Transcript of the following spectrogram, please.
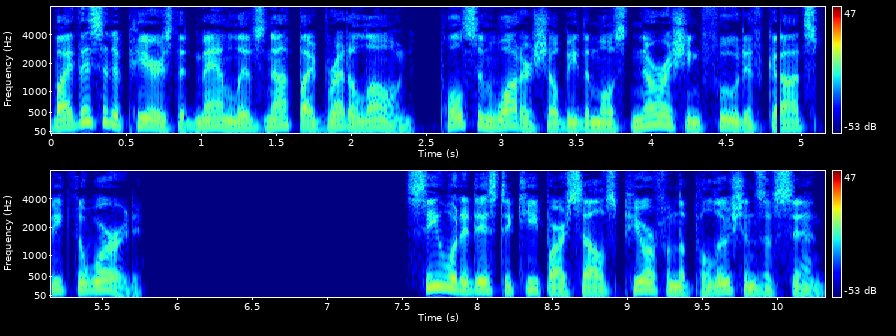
By this it appears that man lives not by bread alone, pulse and water shall be the most nourishing food if God speak the word. See what it is to keep ourselves pure from the pollutions of sin,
